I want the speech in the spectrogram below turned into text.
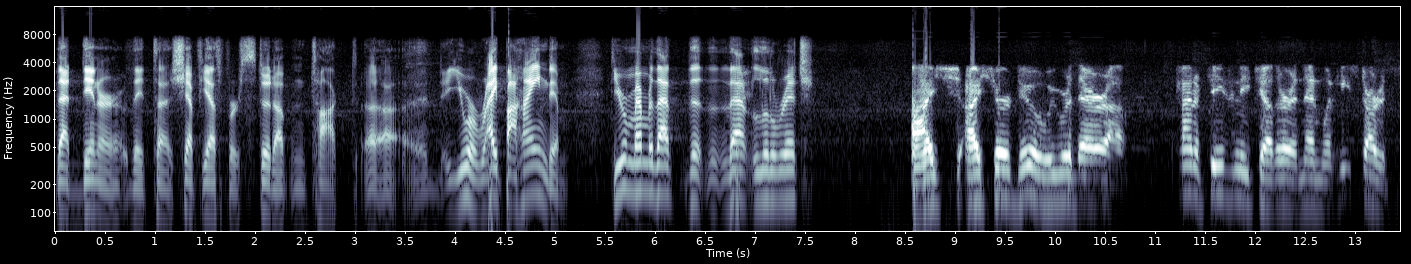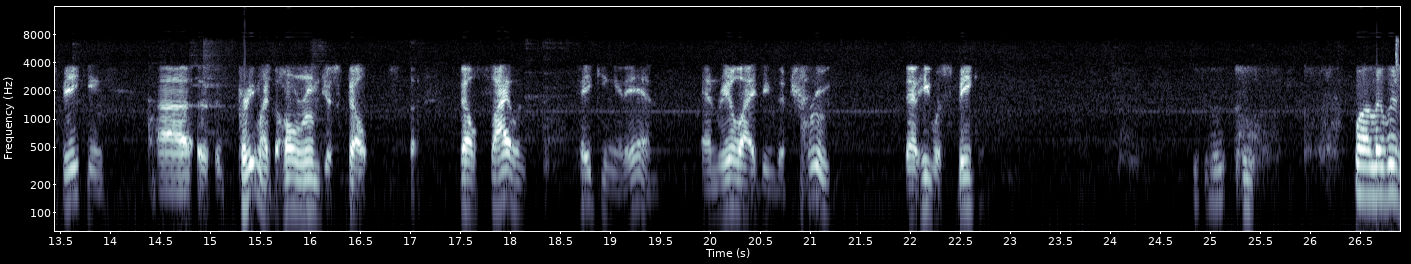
that dinner that uh, Chef Jesper stood up and talked, uh, you were right behind him. Do you remember that the, that Little Rich? I sh- I sure do. We were there, uh, kind of teasing each other, and then when he started speaking, uh, pretty much the whole room just felt fell silent, taking it in and realizing the truth that he was speaking. Well, it was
